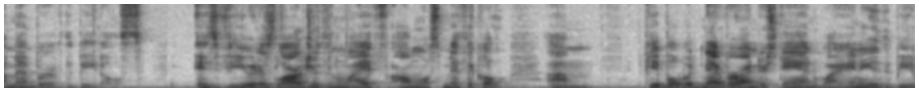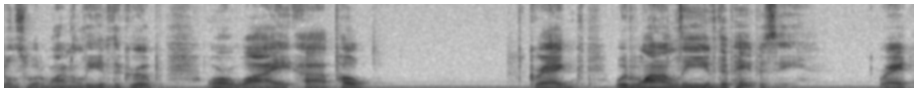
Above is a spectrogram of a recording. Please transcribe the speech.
a member of the Beatles, is viewed as larger than life, almost mythical. Um, people would never understand why any of the Beatles would want to leave the group or why uh, Pope Greg would want to leave the papacy. Right?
